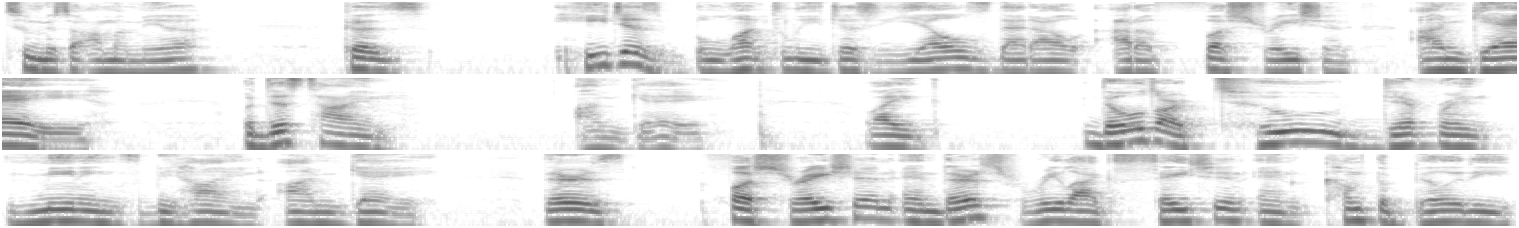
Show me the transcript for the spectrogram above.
to Mr. Amamiya. Because he just bluntly just yells that out out of frustration. I'm gay. But this time, I'm gay. Like, those are two different meanings behind I'm gay. There's frustration and there's relaxation and comfortability.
